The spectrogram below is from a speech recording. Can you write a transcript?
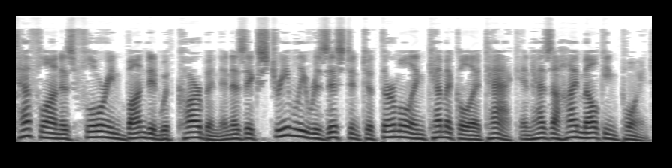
Teflon is fluorine bonded with carbon and is extremely resistant to thermal and chemical attack and has a high melting point.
